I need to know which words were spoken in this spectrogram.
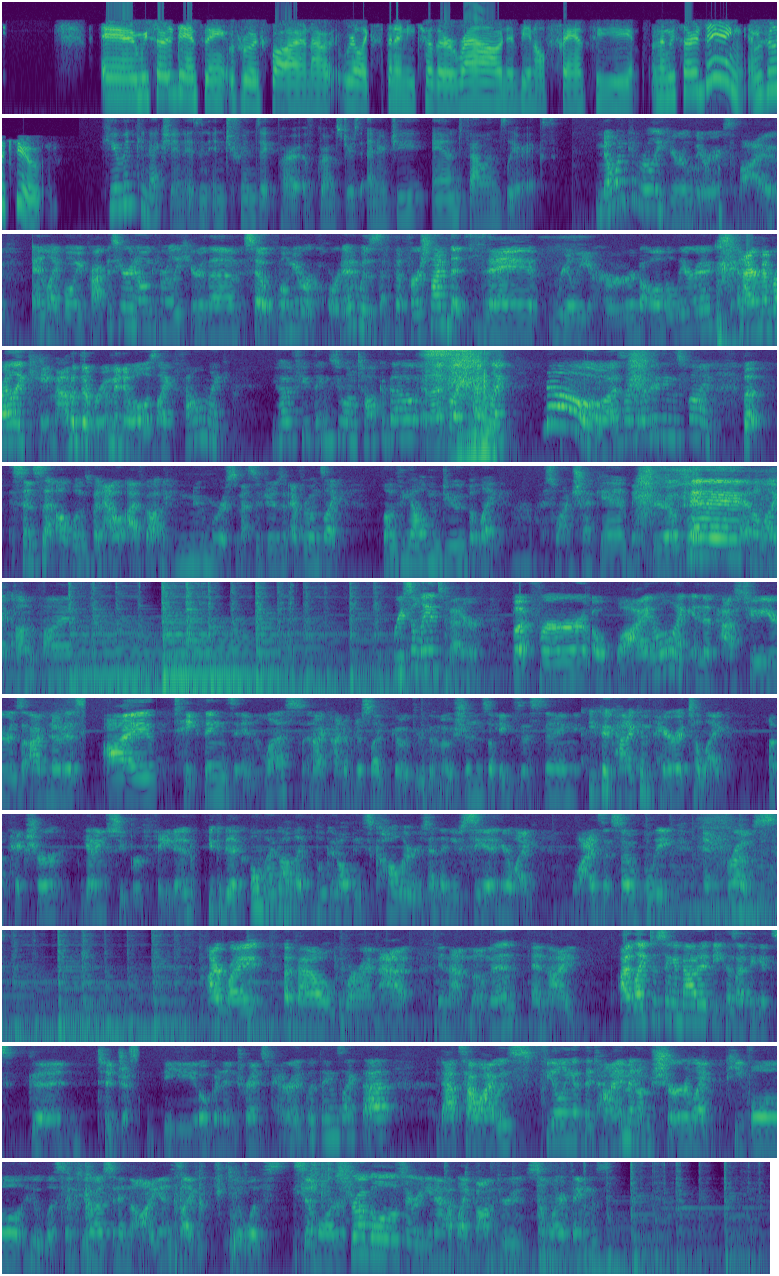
And we started dancing. It was really fun. I, we were like spinning each other around and being all fancy. And then we started dating. It was really cute. Human connection is an intrinsic part of Grumpster's energy and Fallon's lyrics. No one can really hear lyrics live. And like when we practice here no one can really hear them. So when we recorded was the first time that they really heard all the lyrics. And i remember i like came out of the room and noel was like fallon like you have a few things you want to talk about? And i was like i was like no. I was like everything's fine. But since the album's been out i've gotten like, numerous messages and everyone's like love the album dude but like i just want to check in make sure you're okay. And i'm like i'm fine recently it's better but for a while like in the past two years i've noticed i take things in less and i kind of just like go through the motions of existing. You could kind of compare it to like a picture getting super faded. You could be like oh my god like look at all these colors and then you see it and you're like why is it so bleak and gross? I write about where i'm at in that moment and i I like to sing about it because I think it's good to just be open and transparent with things like that. That's how I was feeling at the time, and I'm sure like people who listen to us and in the audience like deal with similar struggles or you know have like gone through similar things.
